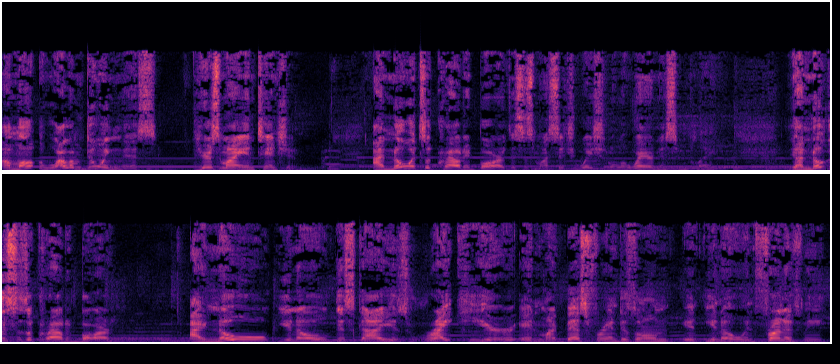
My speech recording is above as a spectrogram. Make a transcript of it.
I'm while I'm doing this, here's my intention. I know it's a crowded bar. This is my situational awareness in play. I know this is a crowded bar. I know, you know, this guy is right here and my best friend is on, in, you know, in front of me.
